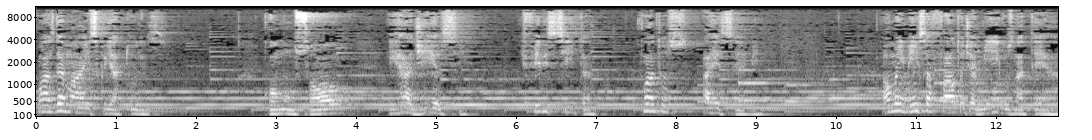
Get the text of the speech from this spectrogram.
com as demais criaturas. Como um sol, irradia-se e felicita quantos a recebem. Uma imensa falta de amigos na Terra,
